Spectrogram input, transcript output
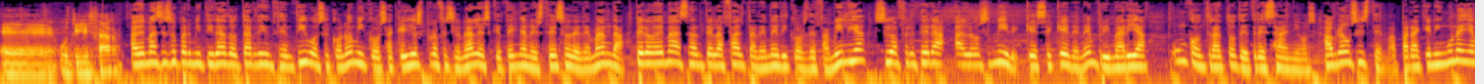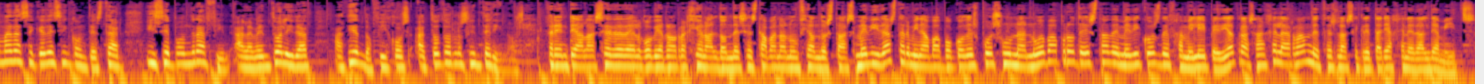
eh, utilizar. Además, eso permitirá dotar de incentivos económicos a aquellos profesionales que tengan exceso de demanda. Pero además, ante la falta de médicos de familia, se ofrecerá a los MIR que se queden en primaria un contrato de tres años. Habrá un sistema para que ninguna llamada se quede sin contestar y se pondrá fin a la eventualidad haciendo fijos a todos los interinos. Frente a la sede del gobierno regional donde se estaban anunciando estas medidas, terminaba poco después una nueva protesta de médicos de familia y pediatras. Ángela Hernández es la secretaria general de AMITS.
